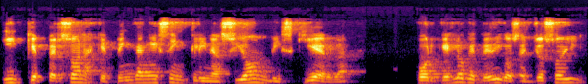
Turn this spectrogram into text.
y que personas que tengan esa inclinación de izquierda, porque es lo que te digo, o sea, yo soy,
